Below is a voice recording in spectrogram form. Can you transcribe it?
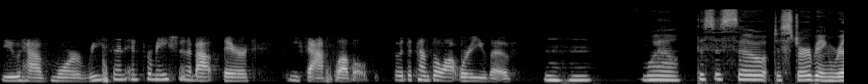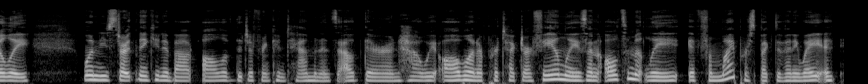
do have more recent information about their PFAS levels. So it depends a lot where you live. Mm-hmm. Well, this is so disturbing, really, when you start thinking about all of the different contaminants out there and how we all want to protect our families. And ultimately, if from my perspective anyway, it,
